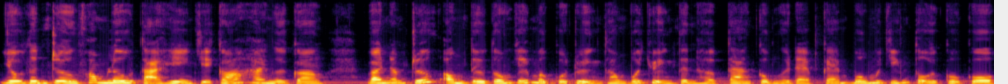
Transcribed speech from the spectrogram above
Dù tình trường phong lưu Tạ Hiền chỉ có hai người con, vài năm trước ông tiêu tốn giấy mực của truyền thông với chuyện tình hợp tan cùng người đẹp kém 49 tuổi Coco.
